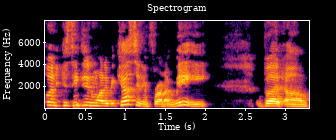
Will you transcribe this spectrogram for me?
funny because he didn't want to be cussing in front of me. But um,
